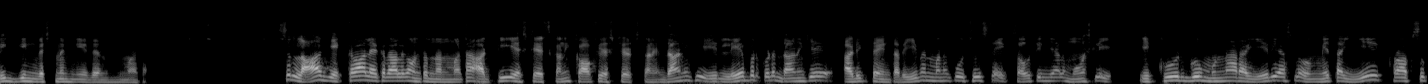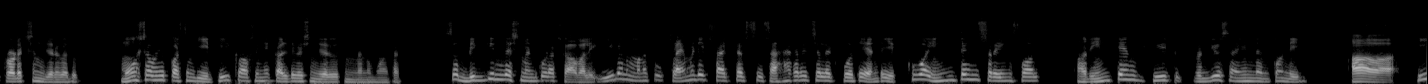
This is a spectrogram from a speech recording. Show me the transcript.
big investment need అనమాట సో లార్జ్ ఎకరాలు ఎకరాలుగా ఉంటుందన్నమాట. ఆ టీ ఎస్టేట్స్ కానీ కాఫీ ఎస్టేట్స్ కానీ. దానికి లేబర్ కూడా దానికే అడిక్ట్ అయి ఉంటారు ఈవెన్ మనకు చూస్తే సౌత్ ఇండియాలో మోస్ట్లీ ఈ కూర్గు మున్నార ఏరియాస్లో మిగతా ఏ క్రాప్స్ ప్రొడక్షన్ జరగదు. మోస్ట్ ఆఫ్ ది పర్సెంట్ ఈ టీ కాఫీనే కల్టివేషన్ జరుగుతుందన్నమాట. సో బిగ్ ఇన్వెస్ట్మెంట్ కూడా కావాలి. ఈవెన్ మనకు క్లైమేటిక్ ఫ్యాక్టర్స్ సహకరించలేకపోతే అంటే ఎక్కువ intense rainfall or intense heat produce అయింది అనుకోండి ఆ టీ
